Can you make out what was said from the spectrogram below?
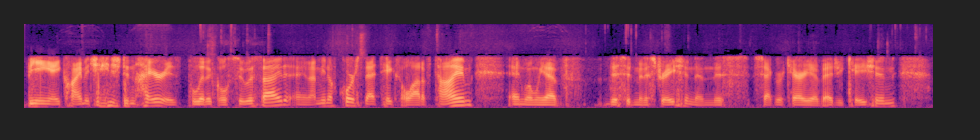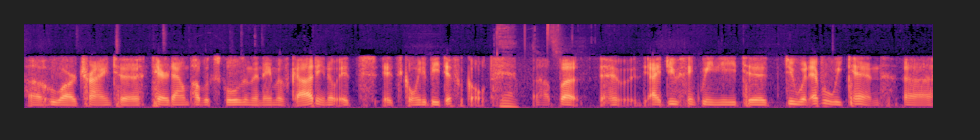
being a climate change denier is political suicide. And I mean, of course, that takes a lot of time. And when we have this administration and this Secretary of Education uh, who are trying to tear down public schools in the name of God, you know, it's it's going to be difficult. Yeah. Uh, but uh, I do think we need to do whatever we can uh,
